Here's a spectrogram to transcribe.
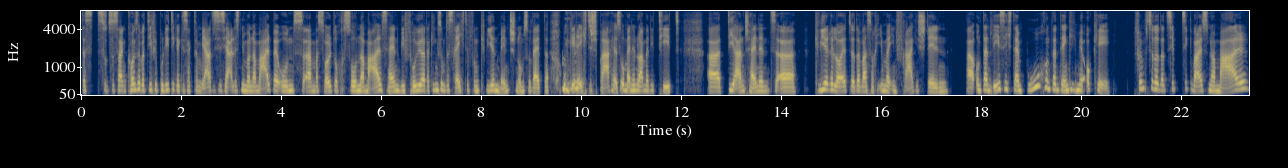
dass sozusagen konservative Politiker gesagt haben, ja, das ist ja alles nicht mehr normal bei uns, äh, man soll doch so normal sein wie früher. Da ging es um das Rechte von queeren Menschen und so weiter, um mhm. gerechte Sprache, also um eine Normalität, äh, die anscheinend äh, queere Leute oder was auch immer in Frage stellen. Und dann lese ich dein Buch und dann denke ich mir, okay, 1570 war es normal,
